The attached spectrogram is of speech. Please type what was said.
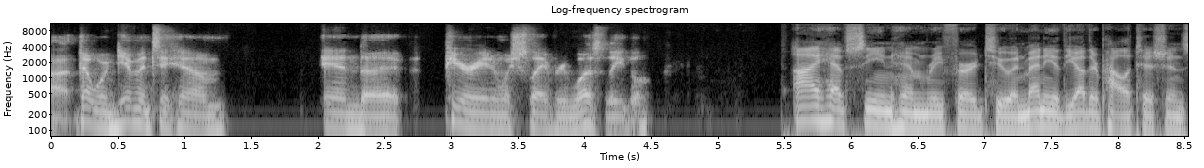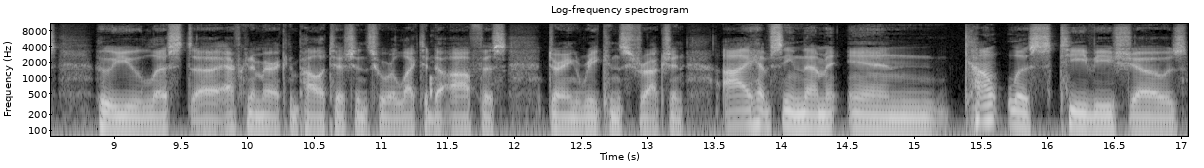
uh, that were given to him in the period in which slavery was legal. I have seen him referred to, and many of the other politicians who you list, uh, African American politicians who were elected to office during Reconstruction, I have seen them in countless TV shows,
